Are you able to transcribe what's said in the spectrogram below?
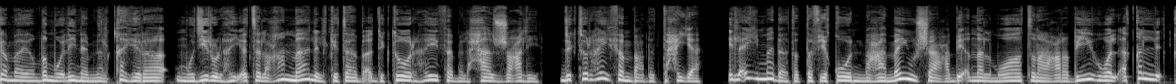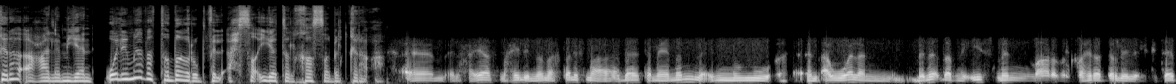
كما ينضم إلينا من القاهرة مدير الهيئة العامة للكتاب الدكتور هيثم الحاج علي. دكتور هيثم بعد التحية، إلى أي مدى تتفقون مع ما يشاع بأن المواطن العربي هو الأقل قراءة عالميا ولماذا التضارب في الاحصائيات الخاصة بالقراءة؟ الحقيقة اسمحي لي إن أنا أختلف مع ده تماما لأنه اولا بنقدر نقيس من معرض القاهرة الدولي للكتاب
